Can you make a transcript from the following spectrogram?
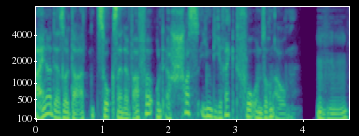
Einer der Soldaten zog seine Waffe und erschoss ihn direkt vor unseren Augen. Mhm.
